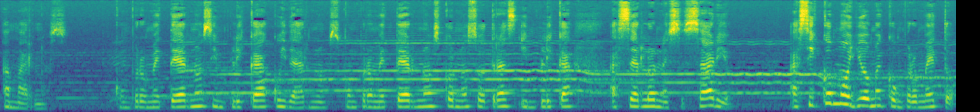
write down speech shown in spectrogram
amarnos. Comprometernos implica cuidarnos. Comprometernos con nosotras implica hacer lo necesario. Así como yo me comprometo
